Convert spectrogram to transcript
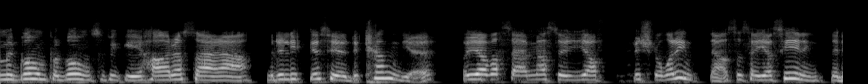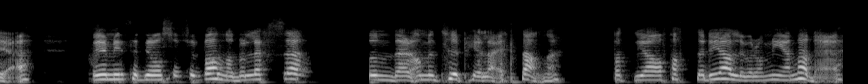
men gång på gång så fick jag ju höra så här, men du lyckas ju, du kan ju. Och jag var så här, men alltså jag förstår inte, alltså så här, jag ser inte det. Och jag minns att jag var så förbannad och ledsen under ja, men typ hela ettan. För att jag fattade ju aldrig vad de menade.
